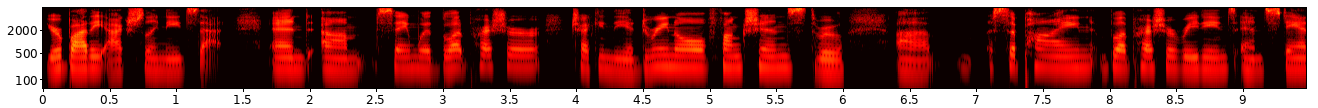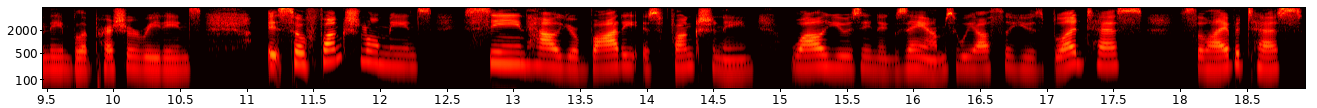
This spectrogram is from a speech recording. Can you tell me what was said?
your body actually needs that. And um, same with blood pressure, checking the adrenal functions through uh, supine blood pressure readings and standing blood pressure readings. It, so functional means seeing how your body is functioning while using exams. We also use blood tests, saliva tests,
